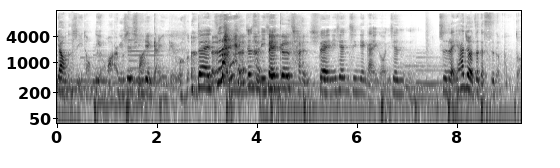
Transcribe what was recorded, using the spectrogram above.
要的是一通电话，而不是你先心电感应给我，对之类，就是你先飞鸽传书。对你先心电感应给我，你先嗯之类，他就有这个四个步骤。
